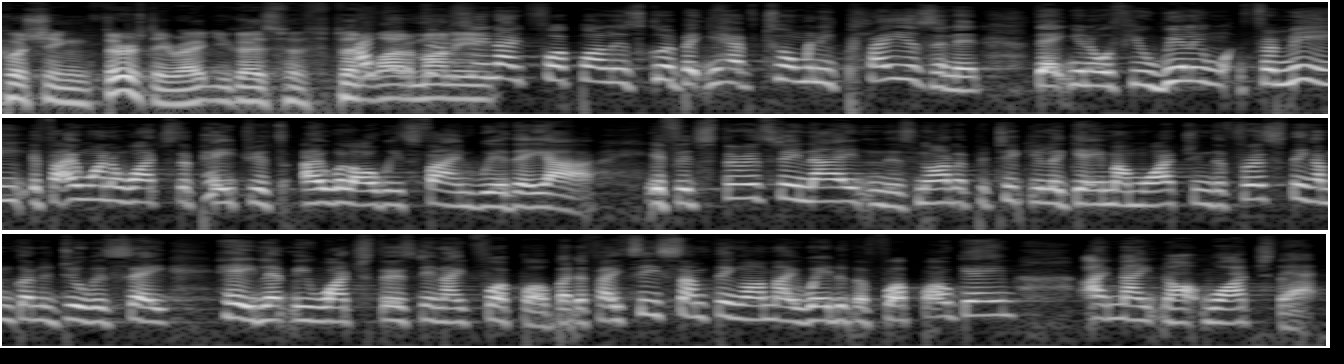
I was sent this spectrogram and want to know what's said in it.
pushing Thursday, right? You guys have spent a lot of money. Thursday night football is good, but you have so many players in it that, you know, if you really, for me, if I want to watch the Patriots, I will always find where they are. If it's Thursday night and there's not a particular game I'm watching, the first thing I'm going to do is say, hey, let me watch Thursday night football. But if I see something on my way to the football game, I might not watch that.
